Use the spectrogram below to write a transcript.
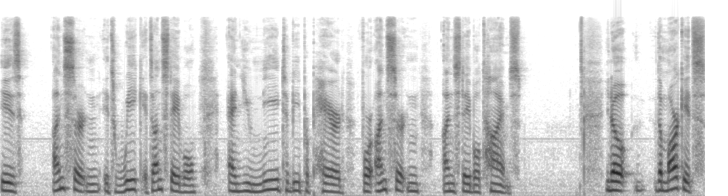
is uncertain, it's weak, it's unstable, and you need to be prepared for uncertain, unstable times. You know, the markets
